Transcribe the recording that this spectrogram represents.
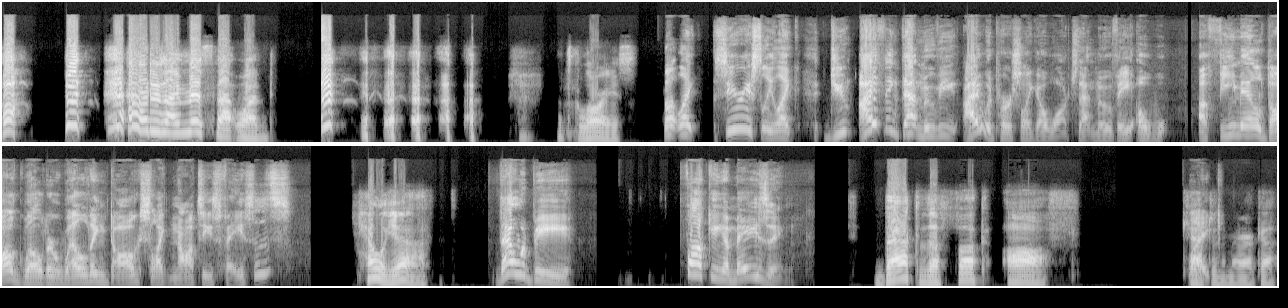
How did I miss that one? That's glorious. But like seriously, like do you I think that movie I would personally go watch that movie. A a female dog welder welding dogs to like Nazis' faces? Hell yeah. That would be fucking amazing. Back the fuck off. Like- Captain America.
